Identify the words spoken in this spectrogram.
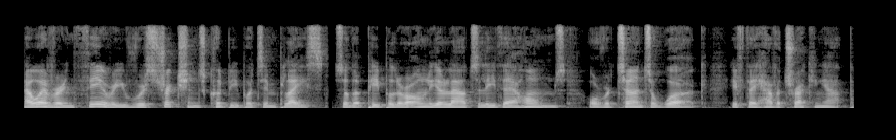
However, in theory, restrictions could be put in place so that people are only allowed to leave their homes or return to work if they have a tracking app.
